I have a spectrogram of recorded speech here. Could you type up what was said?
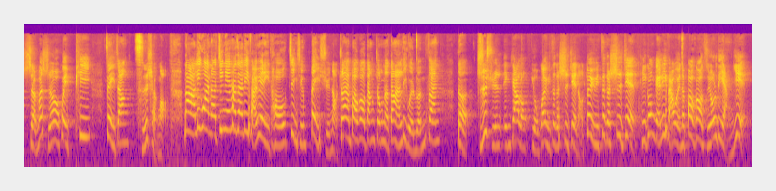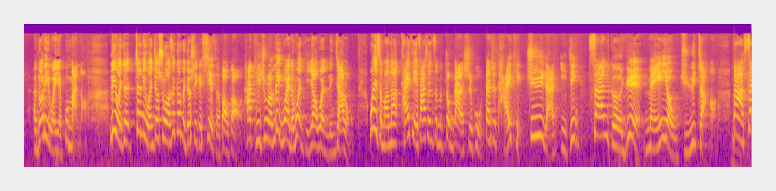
什么时候会批这一张辞呈哦？那另外呢，今天他在立法院里头进行备询哦，专案报告当中呢，当然立委轮番的质询林佳龙有关于这个事件哦。对于这个事件提供给立法委员的报告只有两页，很多立委也不满哦。立委这郑丽文就说，这根本就是一个卸责报告。他提出了另外的问题要问林佳龙，为什么呢？台铁发生这么重大的事故，但是台铁居然已经三个月没有局长啊？那三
